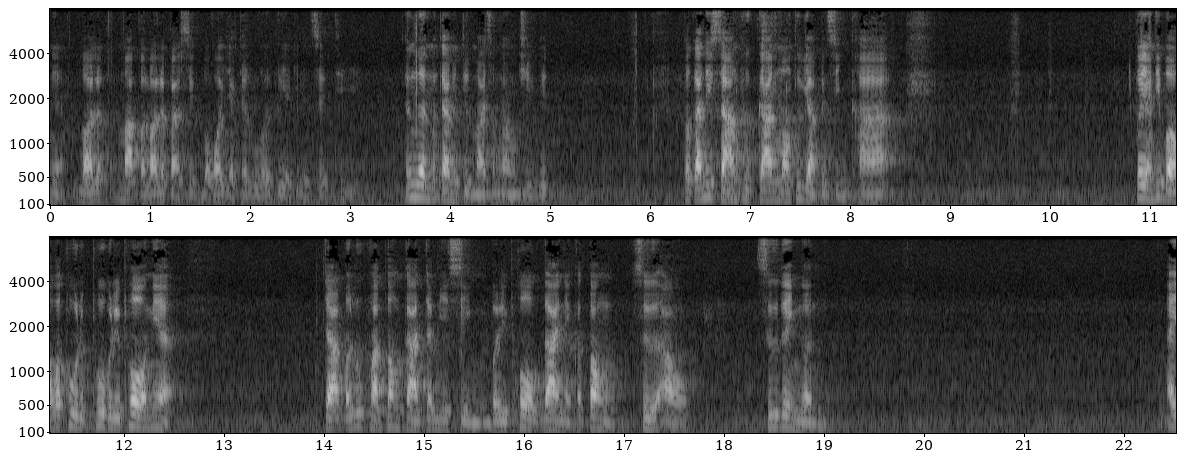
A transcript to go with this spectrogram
เนี่ยร้อยมากกว่าร้อยละแปดสิบบอกว่าอยากจะรวยคืออยากจะเป็นเศรษฐีเงินมันกลายเป็นจุดหมายสำคัญของชีวิต ประการที่สามคือการมองทุกอย่างเป็นสินค้า ก็อย่างที่บอกว่าผู้ผู้บริโภคเนี่ยจะบรรลุความต้องการจะมีสิ่งบริโภคได้เนี่ยก็ต้องซื้อเอาซื้อด้วยเงินไอ้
